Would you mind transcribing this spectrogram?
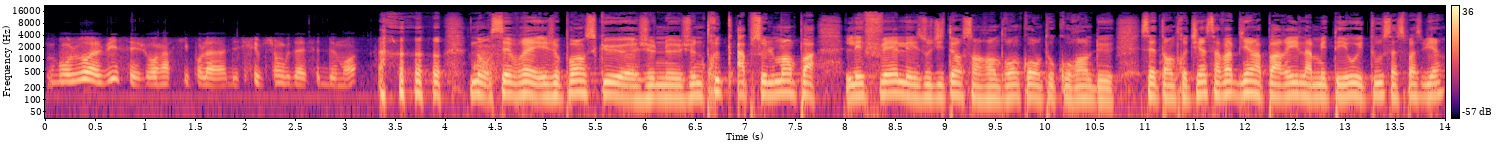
Bonjour Elvis et je vous remercie pour la description que vous avez faite de moi. non, c'est vrai et je pense que euh, je ne je ne truque absolument pas les faits. Les auditeurs s'en rendront compte au courant de cet entretien. Ça va bien à Paris, la météo et tout, ça se passe bien?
